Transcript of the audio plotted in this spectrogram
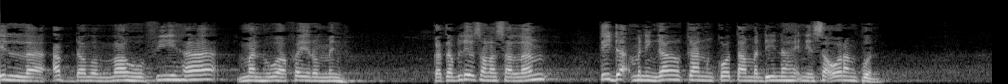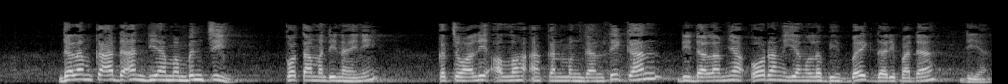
illa abdallallahu fiha man huwa khairum min. Kata beliau sallallahu alaihi wasallam, tidak meninggalkan kota Madinah ini seorang pun. Dalam keadaan dia membenci kota Madinah ini kecuali Allah akan menggantikan di dalamnya orang yang lebih baik daripada dia.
